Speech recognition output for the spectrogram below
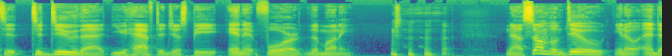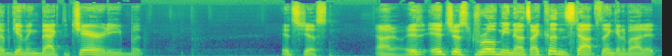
to to do that. You have to just be in it for the money. now, some of them do, you know, end up giving back to charity, but it's just I don't know. It it just drove me nuts. I couldn't stop thinking about it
